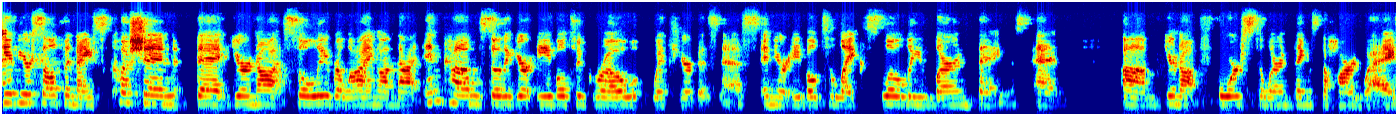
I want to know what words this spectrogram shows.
give yourself a nice cushion that you're not solely relying on that income so that you're able to grow with your business and you're able to like slowly learn things and um, you're not forced to learn things the hard way.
